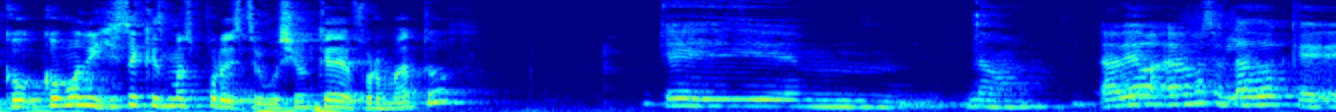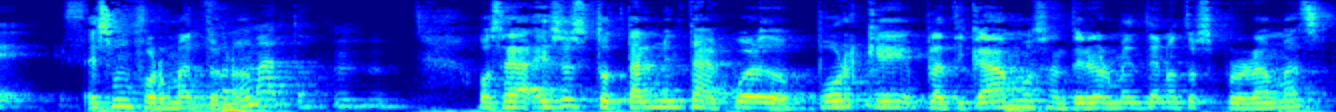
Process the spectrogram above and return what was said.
¿cómo dijiste que es más por distribución que de formato? Eh, no, habíamos hablado que es, un formato, ¿no? O sea, eso es totalmente de acuerdo, porque platicábamos anteriormente en otros programas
